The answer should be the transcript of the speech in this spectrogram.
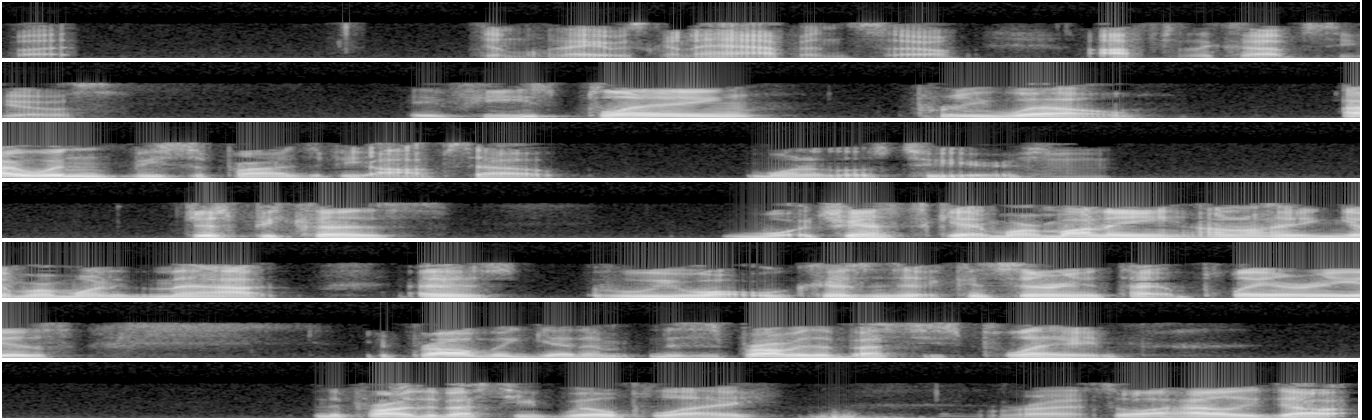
but didn't like it was going to happen. So off to the Cubs he goes. if he's playing pretty well, I wouldn't be surprised if he opts out one of those two years. Mhm. Just because what, a chance to get more money. I don't know how you can get more money than that. As who he because considering the type of player he is, you probably get him. This is probably the best he's played. And probably the best he will play. Right. So I highly doubt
